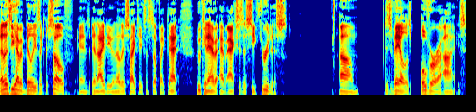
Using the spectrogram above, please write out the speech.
Unless you have abilities like yourself and, and I do and other sidekicks and stuff like that who can have, have access to see through this. Um, this veil is over our eyes,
